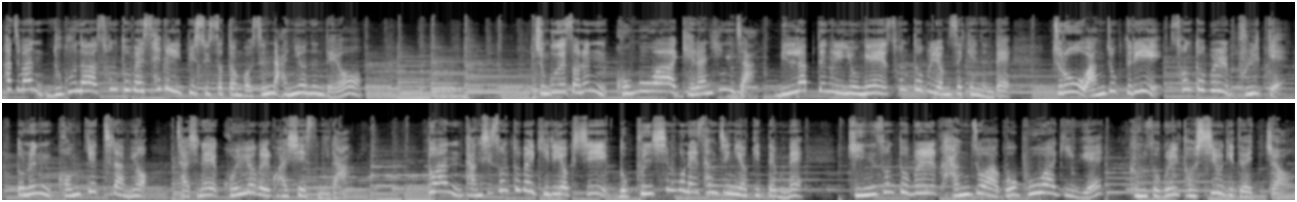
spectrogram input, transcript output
하지만 누구나 손톱에 색을 입힐 수 있었던 것은 아니었는데요. 중국에서는 고무와 계란 흰자, 밀랍 등을 이용해 손톱을 염색했는데 주로 왕족들이 손톱을 붉게 또는 검게 칠하며 자신의 권력을 과시했습니다. 또한 당시 손톱의 길이 역시 높은 신분의 상징이었기 때문에 긴 손톱을 강조하고 보호하기 위해 금속을 더 씌우기도 했죠.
